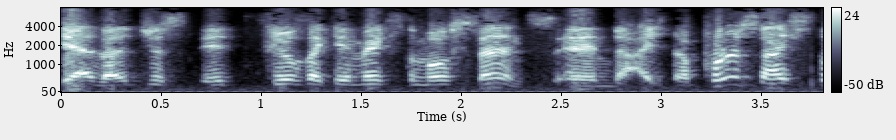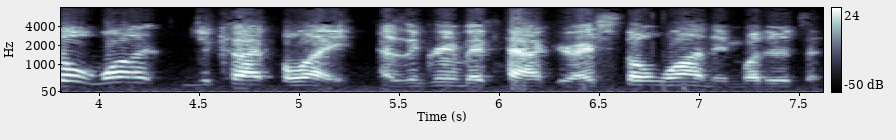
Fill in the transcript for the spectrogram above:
Yeah, that just it feels like it makes the most sense. And I, a person, I still want Jachai Polite as a Green Bay Packer. I still want him, whether it's at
